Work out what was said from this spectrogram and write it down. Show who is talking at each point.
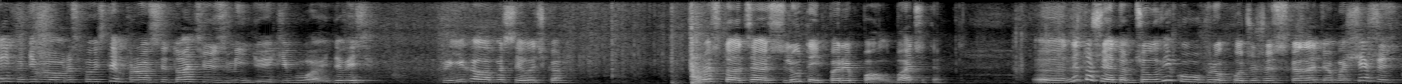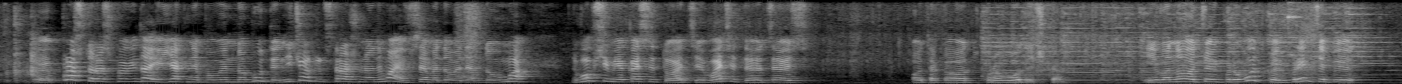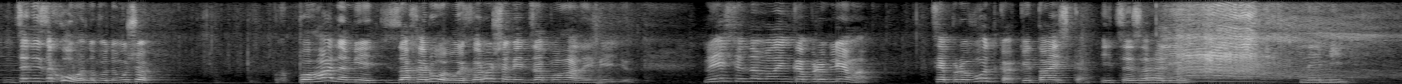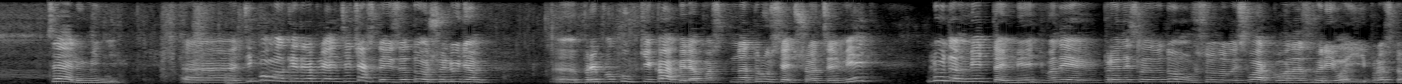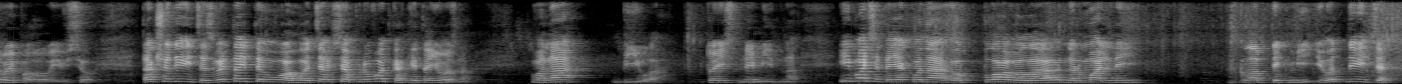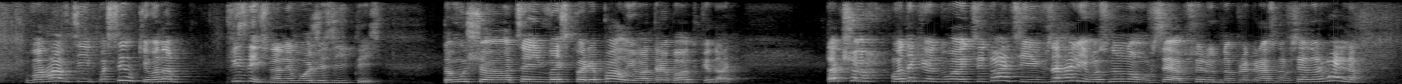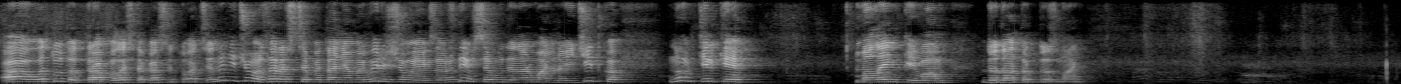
Speaker 1: Я хотів би вам розповісти про ситуацію з міддю, які бувають. Дивись, приїхала посилочка. Просто оце ось лютий перепал, бачите? Е, не то, що я там чоловіку в упрек хочу щось сказати або ще щось. Е, просто розповідаю, як не повинно бути. Нічого тут страшного немає, все ми доведемо до ума. В общем, яка ситуація? Бачите, оце ось отака от проводочка. І воно оцею проводкою, в принципі, це не заховано, тому що погана медь за хоро... Ой, хороша медь за поганою меддю. Ну, є одна маленька проблема. Це проводка китайська, і це взагалі не мідь. Це алюміній. Е, ці помилки трапляються часто із-за того, що людям е, при покупці кабеля натрусять, що це медь. Людям медь та й медь. Вони принесли додому, всунули сварку, вона згоріла, її просто випалили і все. Так що дивіться, звертайте увагу, оця вся проводка китайозна, вона біла, тобто не мідна. І бачите, як вона обплавила нормальний клаптик міді. От дивіться, вага в цій посилці, вона фізично не може зійтись. Тому що цей весь перепал його треба відкидати. Так що, отакі от бувають ситуації. Взагалі, в основному все абсолютно прекрасно, все нормально. А отут от трапилась така ситуація. Ну нічого, зараз це питання ми вирішимо, як завжди, все буде нормально і чітко. Ну, тільки маленький вам додаток до знань.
